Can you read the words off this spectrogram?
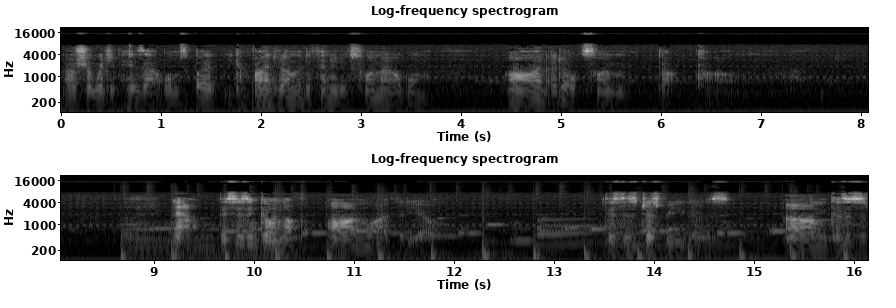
not sure which of his albums, but you can find it on the Definitive Swim album on AdultSwim.com. Now, this isn't going up on live video. This is just for you guys because um, this is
